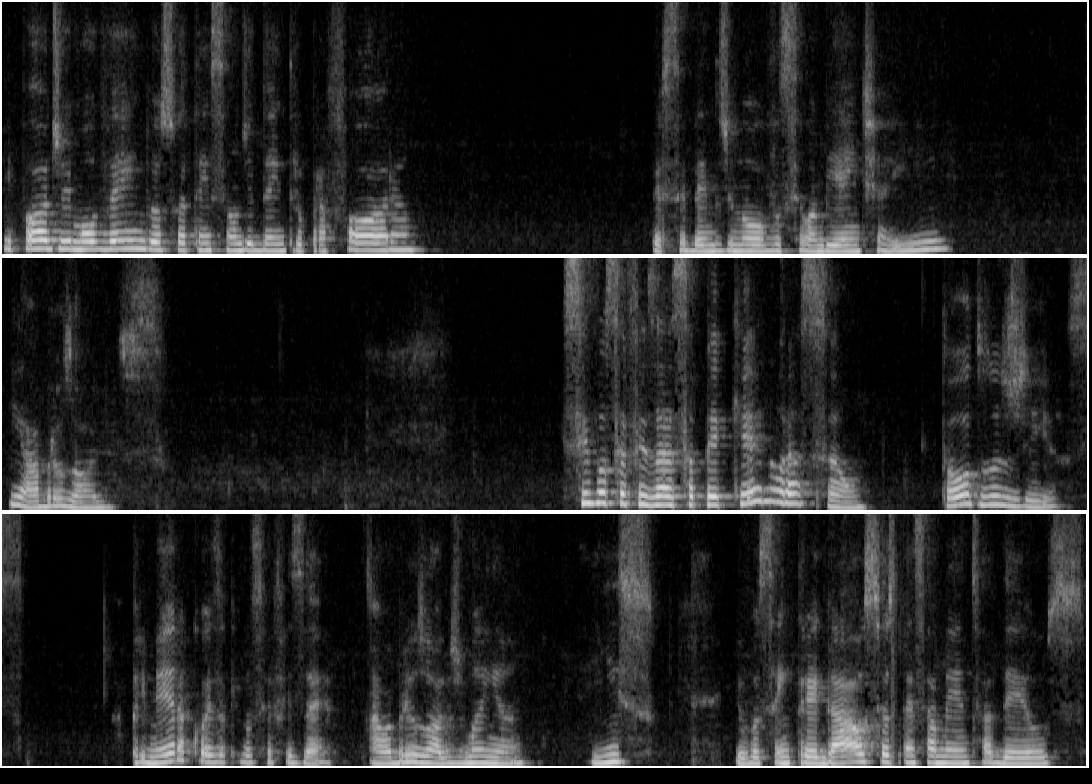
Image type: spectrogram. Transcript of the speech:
e pode ir movendo a sua atenção de dentro para fora, percebendo de novo o seu ambiente aí e abra os olhos. Se você fizer essa pequena oração todos os dias, a primeira coisa que você fizer ao abrir os olhos de manhã, isso, e você entregar os seus pensamentos a Deus,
